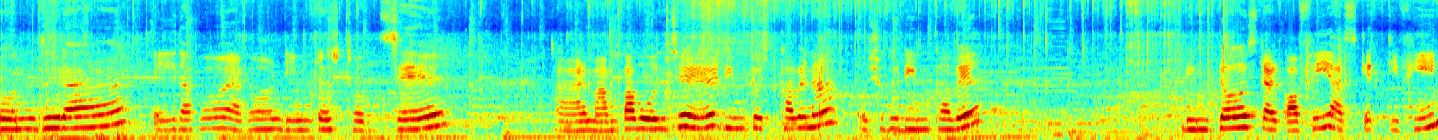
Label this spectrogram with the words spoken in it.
বন্ধুরা এই দেখো, এখন ডিম টোস্ট হচ্ছে। আর মাম্পা বলছে, ডিম টোস্ট খাবে না, ও শুধু ডিম খাবে। ডিম টোস্ট আর কফি, আজকের টিফিন।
